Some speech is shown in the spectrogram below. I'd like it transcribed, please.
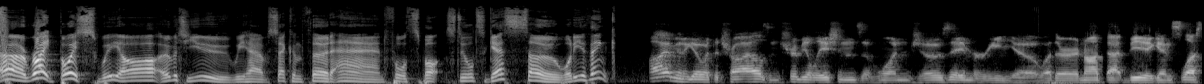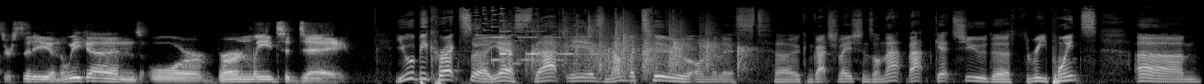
Uh, right, Boyce, we are over to you. We have second, third, and fourth spot still to guess. So, what do you think? I'm going to go with the trials and tribulations of one Jose Mourinho, whether or not that be against Leicester City in the weekend or Burnley today. You would be correct, sir. Yes, that is number two on the list. So, congratulations on that. That gets you the three points. Um,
